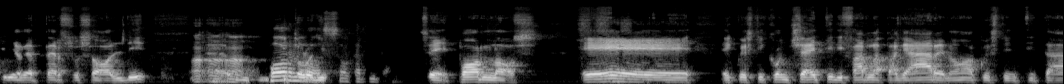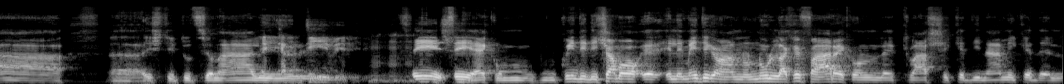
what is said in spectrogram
di aver perso soldi. Uh, uh, uh. porn loss, di... ho capito. Sì, porn loss. E, e questi concetti di farla pagare no, a queste entità uh, istituzionali. cattivi. Sì, sì, ecco, quindi diciamo eh, elementi che non hanno nulla a che fare con le classiche dinamiche del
